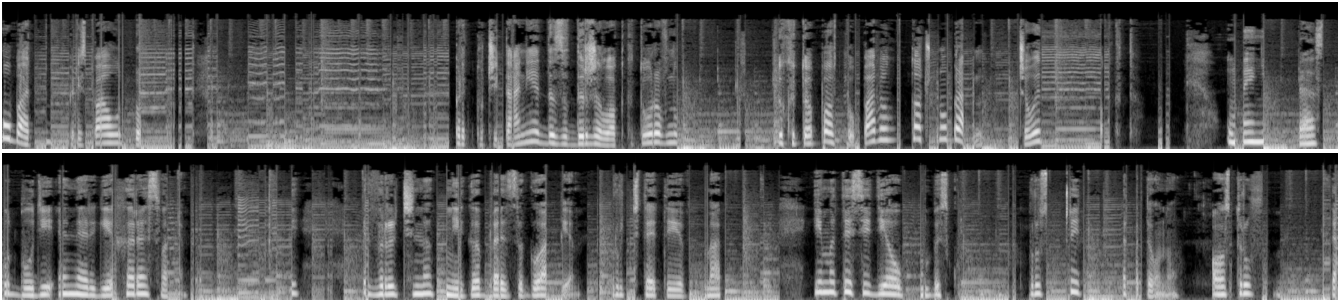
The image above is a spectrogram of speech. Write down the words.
обаче приспало от друго. Предпочитание е да задържа лодката уравно, докато апостол Павел точно обратно. Чел е лодката. Умение, раст, подбуди, енергия, харесване. Е връчена книга без заглавие. Прочетете я внимателно. Имате си дял безкупно. Прослушайте внимателно. Остров да,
